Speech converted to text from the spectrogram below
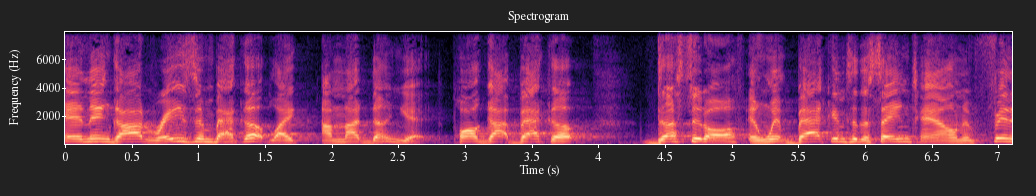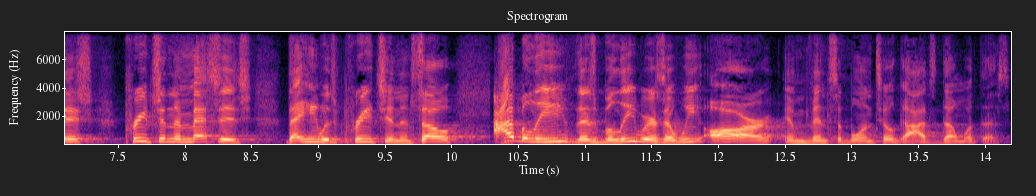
and then God raised him back up like, I'm not done yet. Paul got back up dusted off and went back into the same town and finished preaching the message that he was preaching. And so I believe there's believers that we are invincible until God's done with us.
